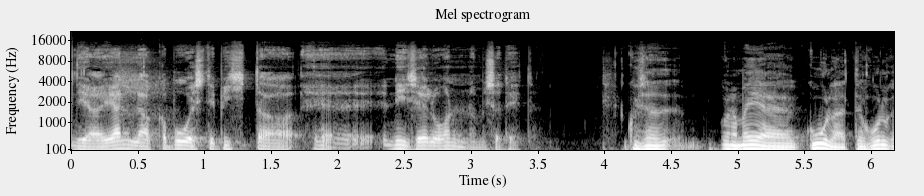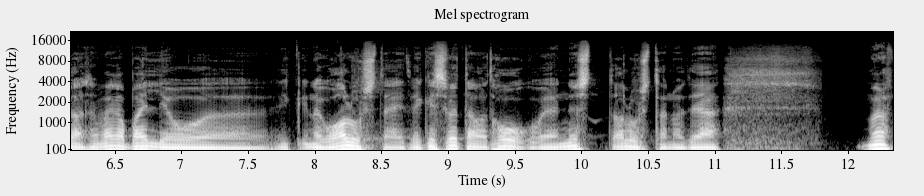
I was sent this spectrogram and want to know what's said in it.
ja jälle hakkab uuesti pihta. nii see elu on, no mis sa teed kui sa, kuna meie kuulajate hulgas on väga palju äh, ikka nagu alustajaid või kes võtavad hoogu või on just alustanud ja noh,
